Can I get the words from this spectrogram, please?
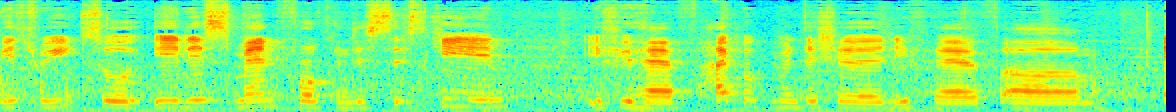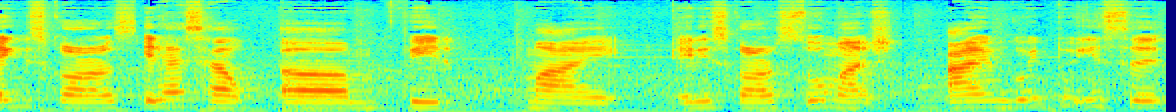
b3 so it is meant for congested skin. If you have hyperpigmentation if you have um, acne scars it has helped um, feed my acne scars so much. I'm going to insert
